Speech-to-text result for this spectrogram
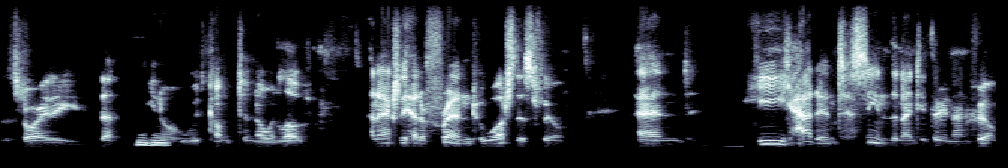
the story that you Mhm. know would come to know and love. And I actually had a friend who watched this film, and he hadn't seen the 1939 film.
